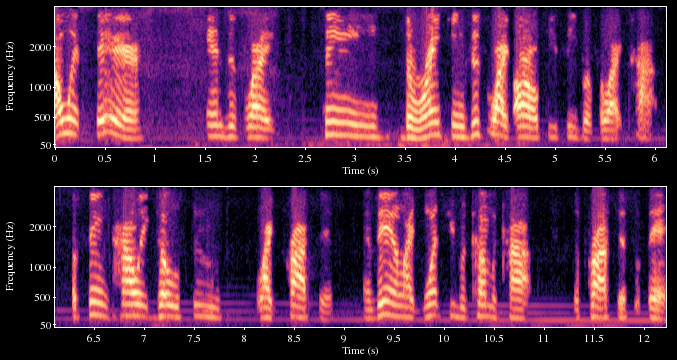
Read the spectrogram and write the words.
I went there and just like seeing the rankings, just like ROTC, but for like cops, but seeing how it goes through like process. And then like once you become a cop, the process of that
